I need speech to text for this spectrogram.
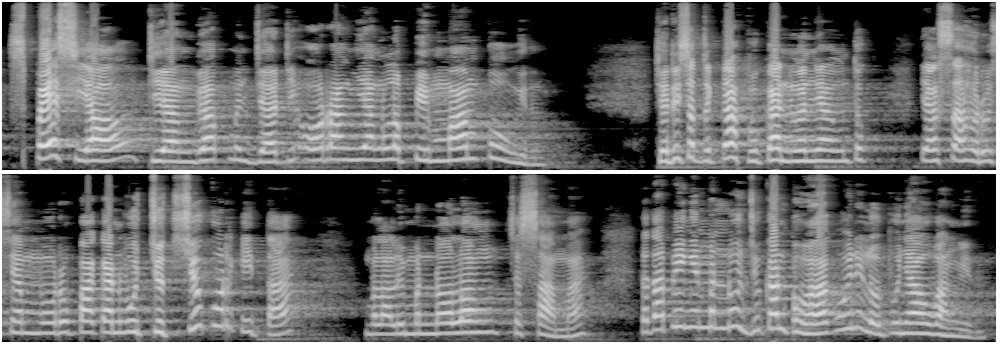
spesial, dianggap menjadi orang yang lebih mampu gitu. Jadi sedekah bukan hanya untuk yang seharusnya merupakan wujud syukur kita melalui menolong sesama, tetapi ingin menunjukkan bahwa aku ini loh punya uang gitu.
